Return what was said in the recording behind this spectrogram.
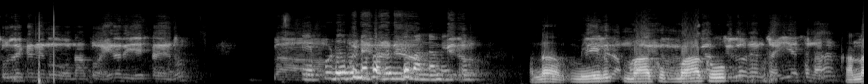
చూడలేక నేను నాతో అయినది చేసిన నేను. ఆ, ఎప్పుడు రుణపడి ఉంటామన్నా మీకు? మీరు- అన్న మీరు మాకు మాకు ఇందులో నేను ట్రై చేస్తున్నా. అన్న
